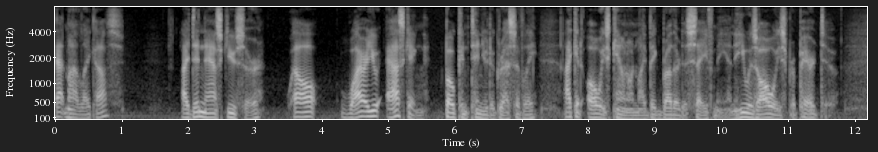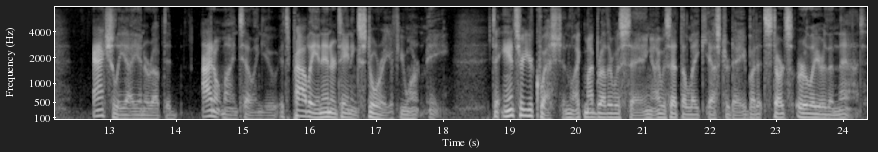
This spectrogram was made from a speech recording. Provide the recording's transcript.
At my lake house? I didn't ask you, sir. Well, why are you asking? Bo continued aggressively. I could always count on my big brother to save me, and he was always prepared to. Actually, I interrupted, I don't mind telling you. It's probably an entertaining story if you aren't me. To answer your question, like my brother was saying, I was at the lake yesterday, but it starts earlier than that.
